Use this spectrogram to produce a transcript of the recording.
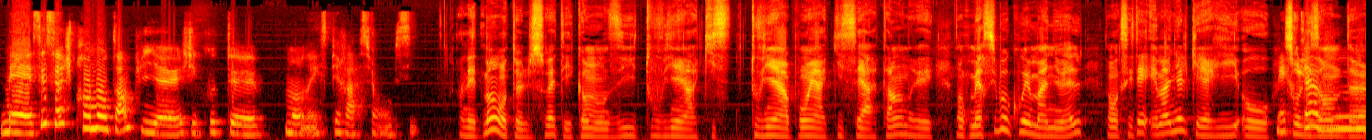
Mais c'est ça, je prends mon temps puis j'écoute mon inspiration aussi. Honnêtement, on te le souhaite et comme on dit, tout vient à qui tout vient à point à qui sait attendre. Et... Donc, merci beaucoup, Emmanuel. Donc, c'était Emmanuel Kerry au... sur les ondes de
